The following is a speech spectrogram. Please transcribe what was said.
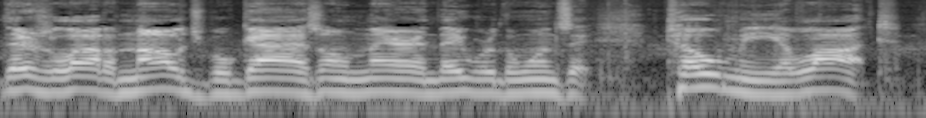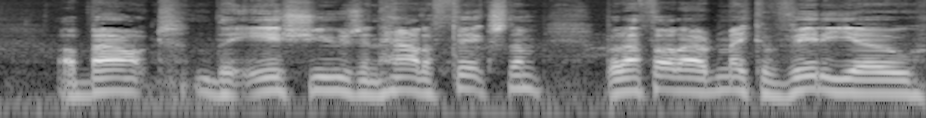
there's a lot of knowledgeable guys on there, and they were the ones that told me a lot about the issues and how to fix them. But I thought I would make a video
